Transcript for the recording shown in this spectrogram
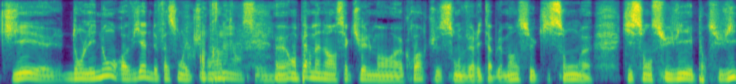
qui est dont les noms reviennent de façon récurrente en permanence, oui. euh, en permanence actuellement. À croire que ce sont véritablement ceux qui sont euh, qui sont suivis et poursuivis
